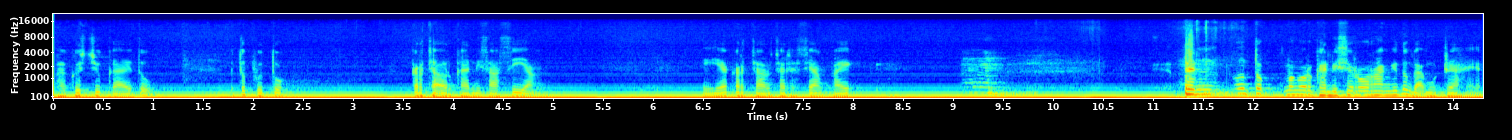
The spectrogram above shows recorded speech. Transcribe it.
bagus juga itu itu butuh kerja organisasi yang iya kerja organisasi yang baik. Dan untuk mengorganisir orang itu nggak mudah ya.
